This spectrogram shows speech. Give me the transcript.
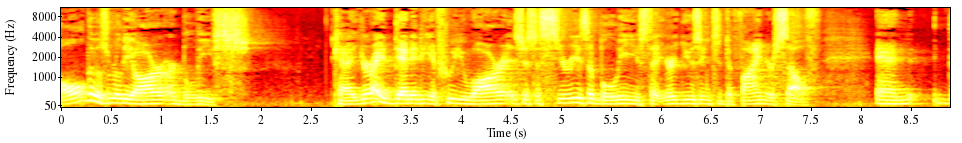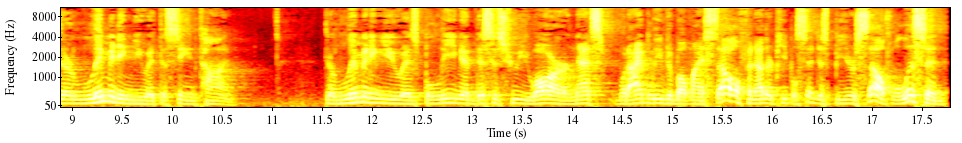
all those really are are beliefs. Okay, your identity of who you are is just a series of beliefs that you're using to define yourself. And they're limiting you at the same time. They're limiting you as believing that this is who you are. And that's what I believed about myself. And other people said, just be yourself. Well, listen,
